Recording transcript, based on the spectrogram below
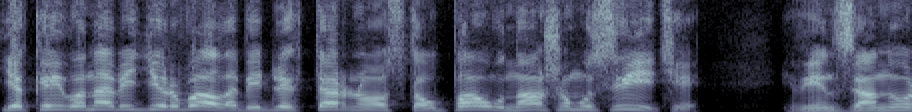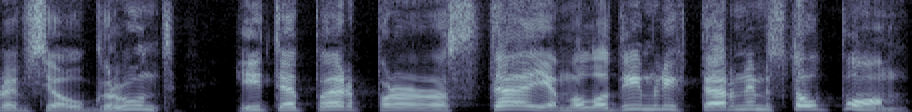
який вона відірвала від ліхтарного стовпа у нашому світі. Він занурився у ґрунт і тепер проростає молодим ліхтарним стовпом.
